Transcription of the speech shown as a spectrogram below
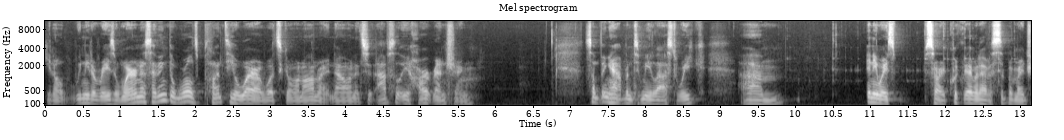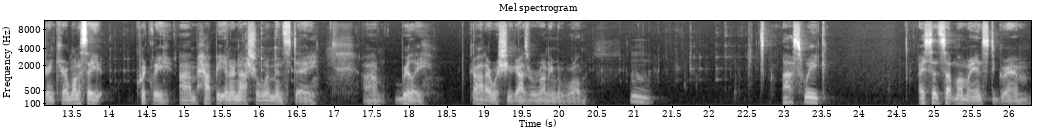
you know, we need to raise awareness. I think the world's plenty aware of what's going on right now, and it's absolutely heart wrenching. Something happened to me last week. Um, anyways, sorry, quickly, I'm to have a sip of my drink here. I want to say quickly, um, happy International Women's Day. Um, really, God, I wish you guys were running the world. Mm. Last week, I said something on my Instagram.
